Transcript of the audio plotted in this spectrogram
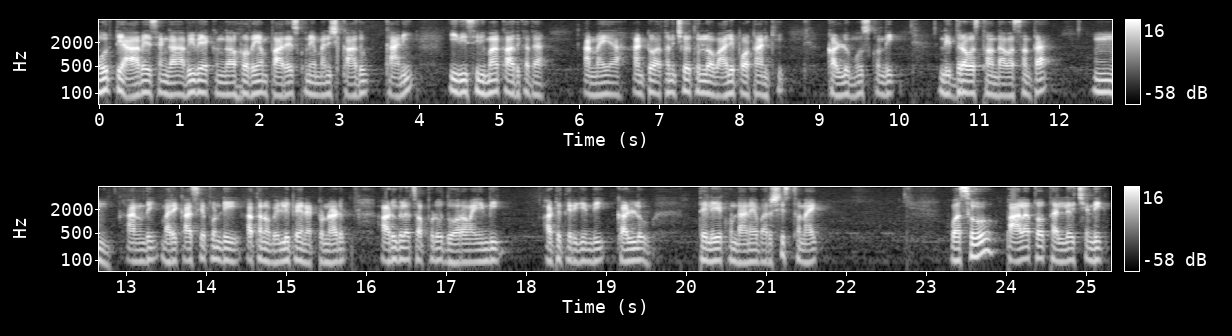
మూర్తి ఆవేశంగా అవివేకంగా హృదయం పారేసుకునే మనిషి కాదు. కానీ ఇది సినిమా కాదు కదా? అన్నయ్య అంటూ అతని చేతుల్లో వాలిపోవటానికి కళ్ళు మూసుకుంది. నిద్ర వస్తోందా వసంత అంది. మరి కాసేపుండి అతను వెళ్ళిపోయినట్టున్నాడు. అడుగుల చప్పుడు దూరం అయింది అటు తిరిగింది. కళ్ళు తెలియకుండానే వర్షిస్తున్నాయి. వసు పాలతో తల్లి వచ్చింది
